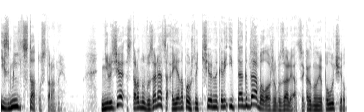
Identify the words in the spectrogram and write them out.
изменить статус страны. Нельзя страну в изоляции, а я напомню, что Северная Корея и тогда была уже в изоляции, когда он ее получил.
